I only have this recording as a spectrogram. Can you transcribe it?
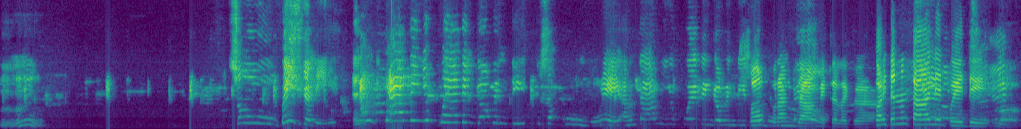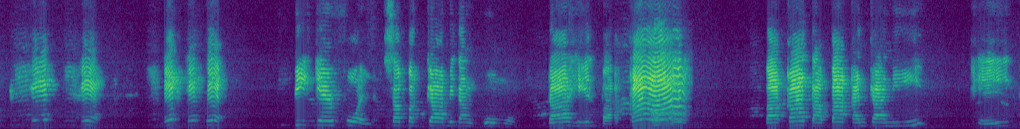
Mm-mm. So, basically, And- ang dami nyo pwedeng gawin dito sa Kumu eh. Ang dami nyo pwedeng gawin dito Sobrang sa Kumu. dami talaga. Kahit anong talent pwede. Uh, Hep, hep. Hep, hep, hep. Be careful sa paggamit ng Kumu. Dahil baka, baka tapakan ka ni KP.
